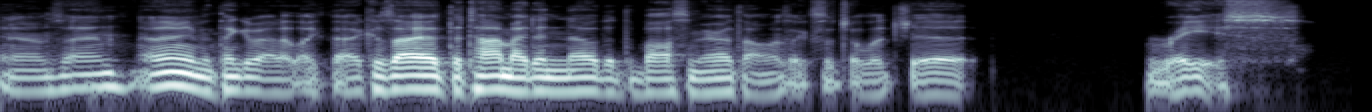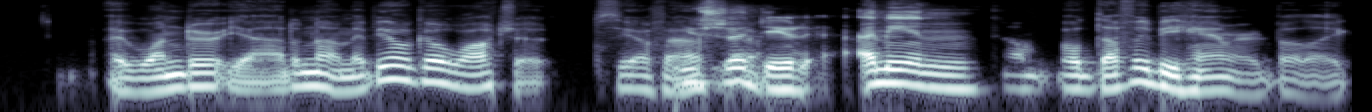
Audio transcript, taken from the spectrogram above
You know what I'm saying? I didn't even think about it like that because I at the time I didn't know that the Boston Marathon was like such a legit race. I wonder, yeah, I don't know. Maybe I'll go watch it, see how fast. You should, dude. I mean, Um, I'll definitely be hammered, but like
